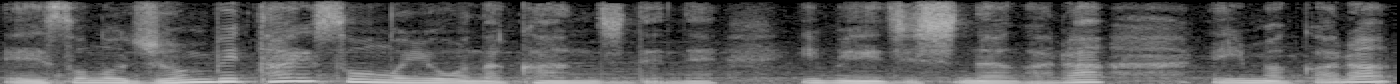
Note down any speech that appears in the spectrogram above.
えー、その準備体操のような感じでねイメージしながら今から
